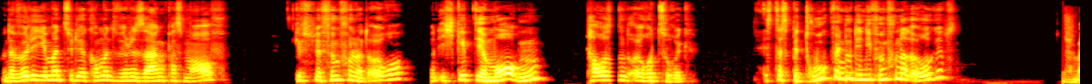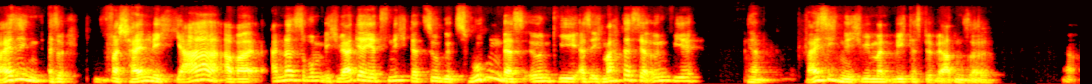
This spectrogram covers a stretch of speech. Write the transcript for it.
und da würde jemand zu dir kommen und würde sagen, pass mal auf, gibst mir 500 Euro und ich gebe dir morgen 1000 Euro zurück. Ist das Betrug, wenn du denen die 500 Euro gibst? Weiß ich nicht. Also wahrscheinlich ja, aber andersrum, ich werde ja jetzt nicht dazu gezwungen, dass irgendwie, also ich mache das ja irgendwie, ja, weiß ich nicht, wie man, wie ich das bewerten soll. Ja.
